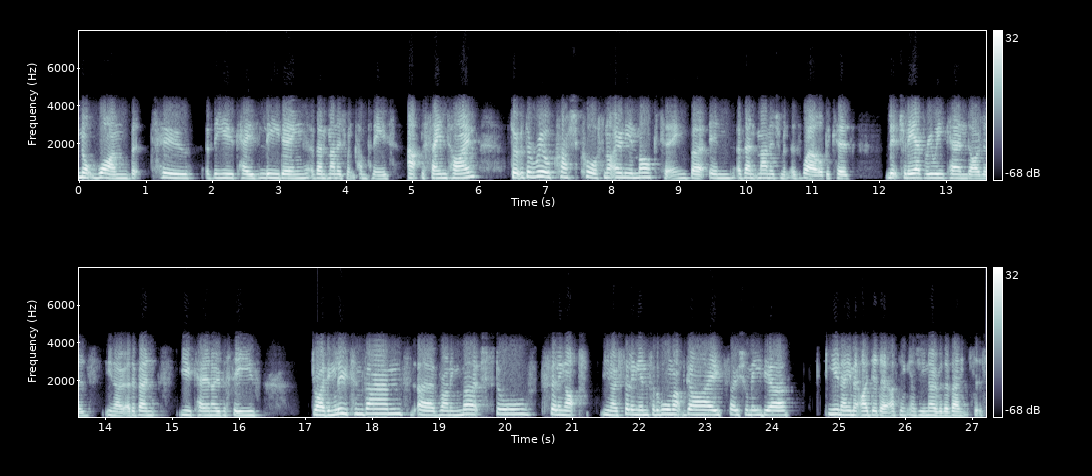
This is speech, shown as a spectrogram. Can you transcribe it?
not one, but two of the UK's leading event management companies at the same time. So it was a real crash course, not only in marketing, but in event management as well, because literally every weekend I was, you know, at events UK and overseas driving Luton vans, uh, running merch stalls, filling up, you know, filling in for the warm up guy, social media, you name it, I did it. I think, as you know, with events, it's,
